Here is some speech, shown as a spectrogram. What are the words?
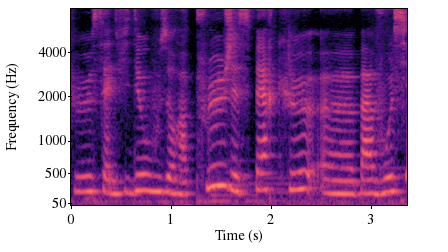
que cette vidéo vous aura plu, j'espère que euh, bah vous aussi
